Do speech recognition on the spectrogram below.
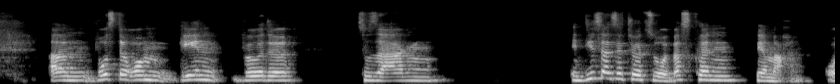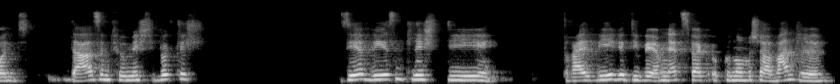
ähm, wo es darum gehen würde, zu sagen, in dieser Situation, was können wir machen? Und da sind für mich wirklich sehr wesentlich die drei Wege, die wir im Netzwerk ökonomischer Wandel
